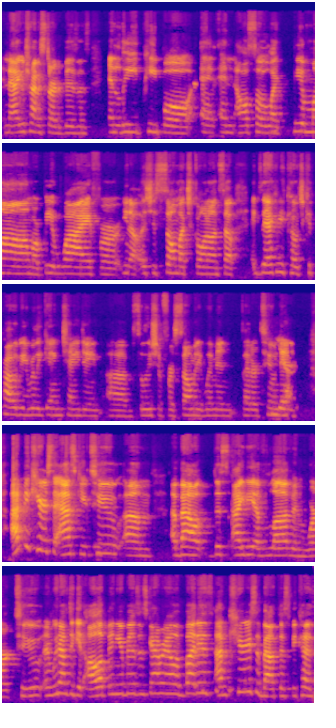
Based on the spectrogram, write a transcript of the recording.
and now you're trying to start a business and lead people and and also like be a mom or be a wife or you know it's just so much going on. So executive coach could probably be a really game changing um, solution for so many women that are tuned Yeah. in i'd be curious to ask you too um, about this idea of love and work too. And we don't have to get all up in your business gabriella but it's, i'm curious about this because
